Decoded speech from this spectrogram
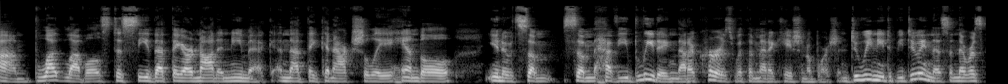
um, blood levels to see that they are not anemic and that they can actually handle, you know, some some heavy bleeding that occurs with a medication abortion? Do we need to be doing this? And there was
